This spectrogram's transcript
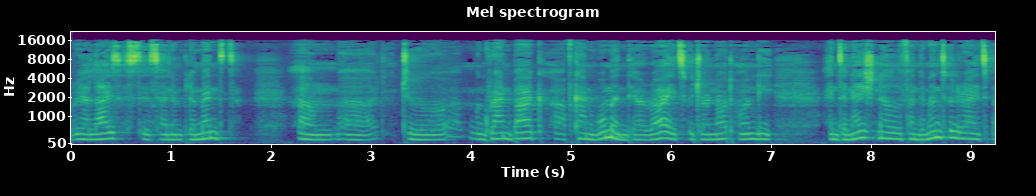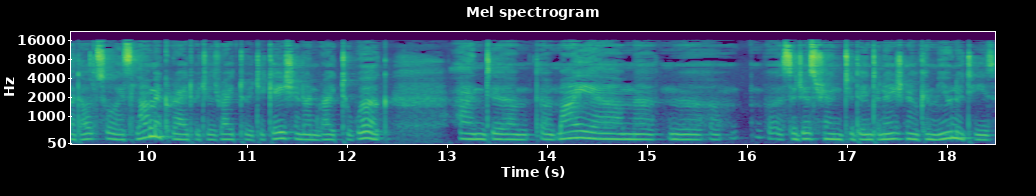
realizes this and implements um, uh, to grant back Afghan women their rights, which are not only international fundamental rights but also Islamic right, which is right to education and right to work. And um, my um, uh, uh, suggestion to the international communities,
